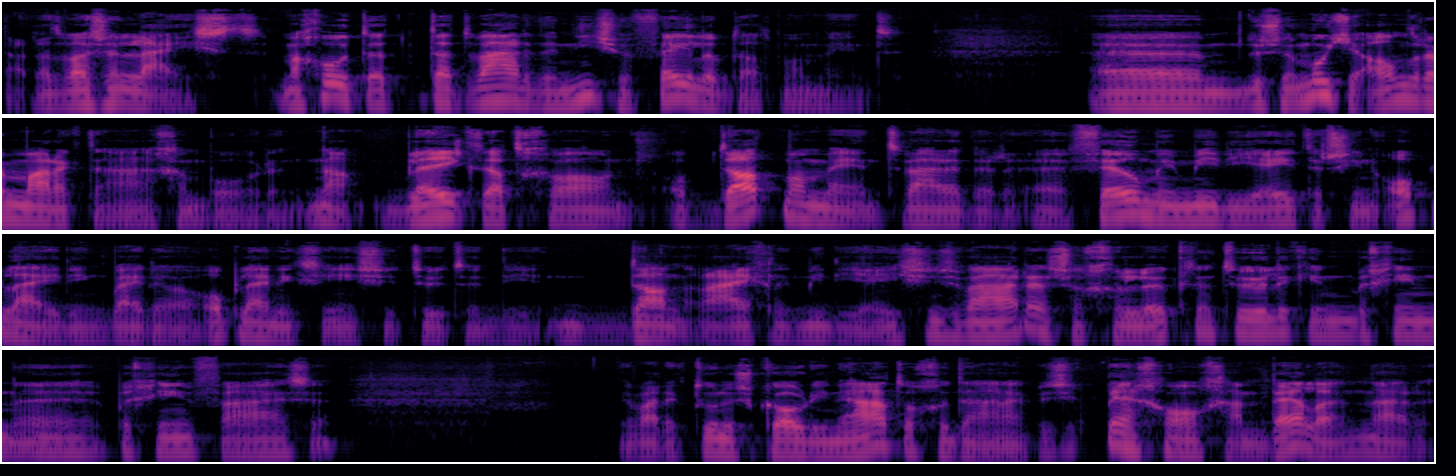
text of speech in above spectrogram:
Nou, dat was een lijst. Maar goed, dat, dat waren er niet zoveel op dat moment. Ehm, dus dan moet je andere markten aan gaan boren. Nou, bleek dat gewoon op dat moment waren er eh, veel meer mediators in opleiding bij de opleidingsinstituten die dan er eigenlijk mediations waren. Dat is een geluk natuurlijk in de begin, eh, beginfase. Wat ik toen als coördinator gedaan heb, is ik ben gewoon gaan bellen naar eh,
